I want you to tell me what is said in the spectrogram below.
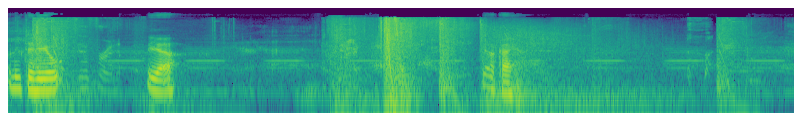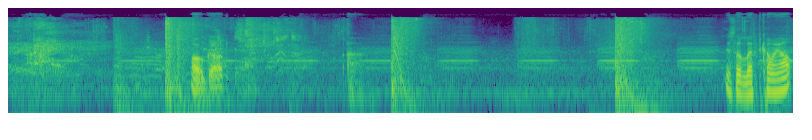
I need to heal. Yeah, okay. Oh god. Is the lift coming up?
